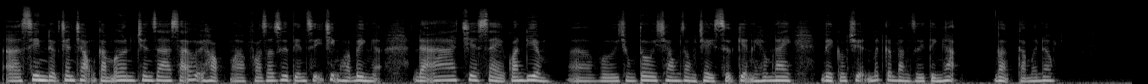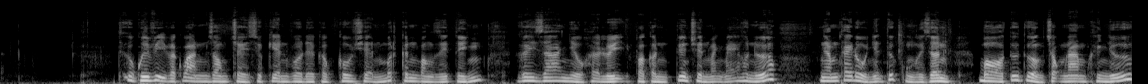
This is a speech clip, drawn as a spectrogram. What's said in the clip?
À, xin được trân trọng cảm ơn chuyên gia xã hội học à, Phó giáo sư tiến sĩ Trịnh Hòa Bình ạ, đã chia sẻ quan điểm à, với chúng tôi trong dòng chảy sự kiện ngày hôm nay về câu chuyện mất cân bằng giới tính ạ. Vâng, cảm ơn ông. Thưa quý vị và các bạn, dòng chảy sự kiện vừa đề cập câu chuyện mất cân bằng giới tính gây ra nhiều hệ lụy và cần tuyên truyền mạnh mẽ hơn nữa nhằm thay đổi nhận thức của người dân, bỏ tư tưởng trọng nam khinh nữ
